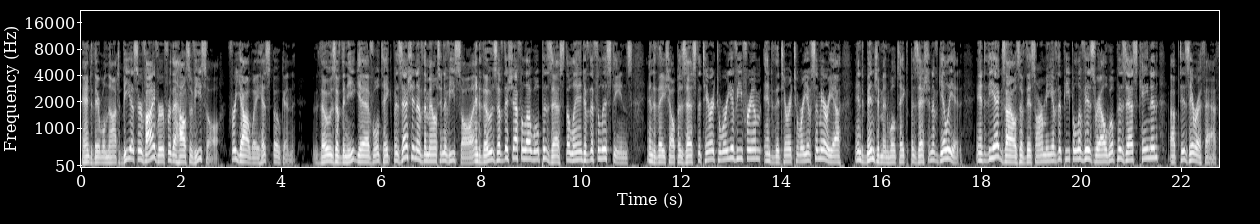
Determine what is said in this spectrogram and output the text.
And there will not be a survivor for the house of Esau, for Yahweh has spoken. Those of the Negev will take possession of the mountain of Esau, and those of the Shephelah will possess the land of the Philistines, and they shall possess the territory of Ephraim and the territory of Samaria, and Benjamin will take possession of Gilead, and the exiles of this army of the people of Israel will possess Canaan up to Zarephath,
